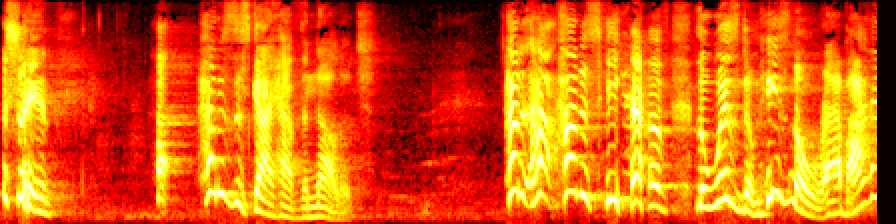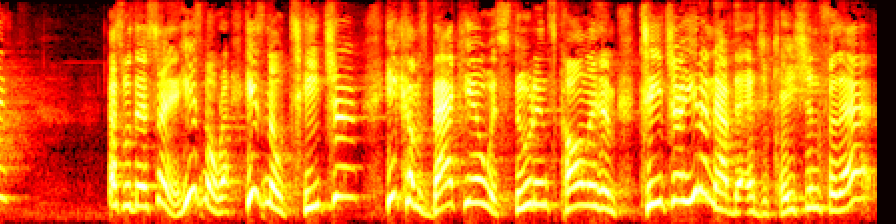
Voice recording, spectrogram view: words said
They're saying, how, how does this guy have the knowledge? How, how, how does he have the wisdom? He's no rabbi. That's what they're saying. He's no he's no teacher. He comes back here with students calling him teacher. He doesn't have the education for that.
